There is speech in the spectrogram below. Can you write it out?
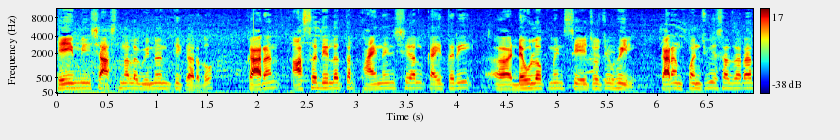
हे मी शासनाला विनंती करतो. कारण असं दिलं तर फायनान्शियल काहीतरी डेव्हलपमेंट सी एच ओची होईल. कारण पंचवीस हजारात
